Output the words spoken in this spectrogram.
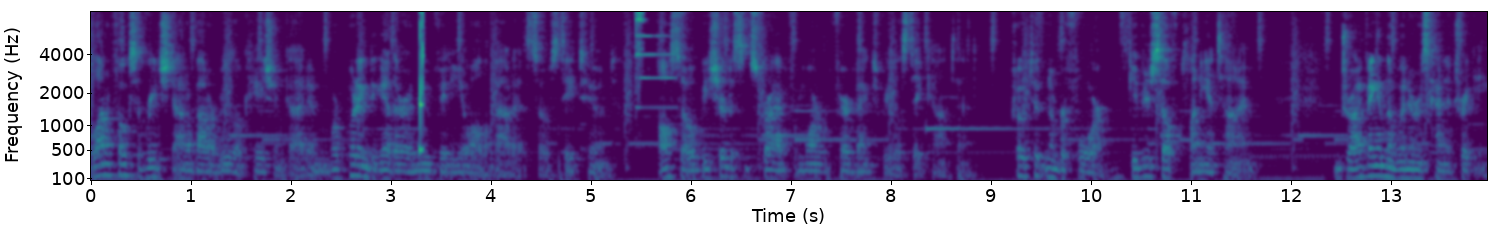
a lot of folks have reached out about a relocation guide, and we're putting together a new video all about it, so stay tuned. Also, be sure to subscribe for more Fairbanks real estate content. Pro tip number four give yourself plenty of time. Driving in the winter is kind of tricky.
